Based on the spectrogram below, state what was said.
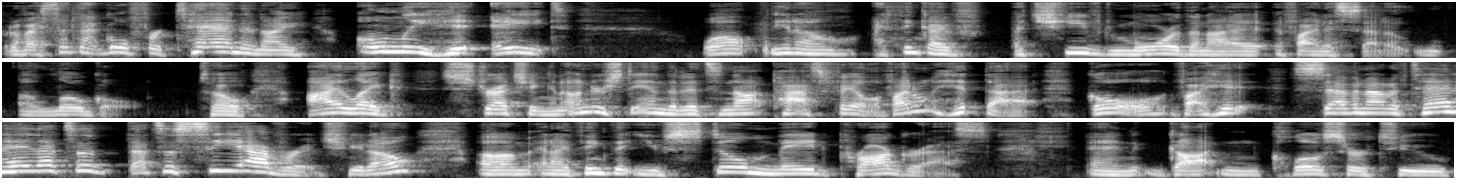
but if I set that goal for 10 and I only hit 8, well, you know, I think I've achieved more than I if I'd have set a, a low goal. So I like stretching and understand that it's not pass fail. If I don't hit that goal, if I hit seven out of ten, hey, that's a that's a C average, you know. Um, and I think that you've still made progress and gotten closer to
